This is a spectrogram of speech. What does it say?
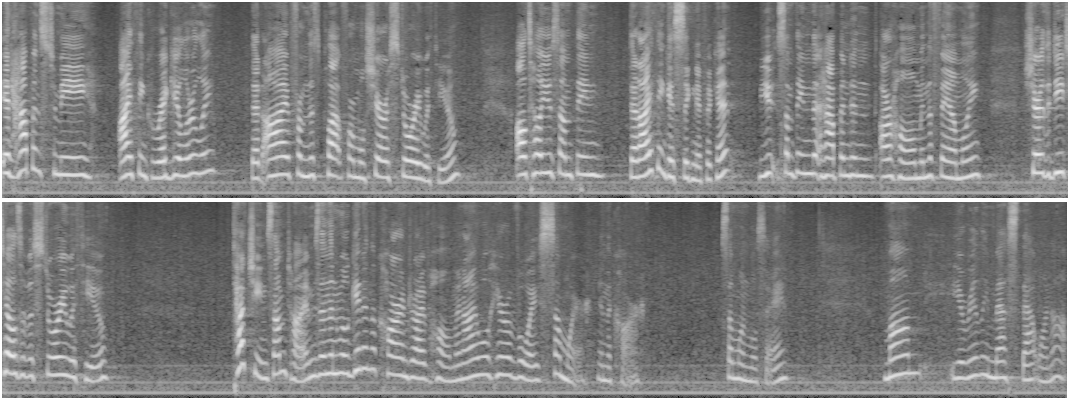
It happens to me, I think, regularly that I, from this platform, will share a story with you. I'll tell you something that I think is significant, you, something that happened in our home, in the family, share the details of a story with you, touching sometimes, and then we'll get in the car and drive home, and I will hear a voice somewhere in the car. Someone will say, Mom, you really messed that one up.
